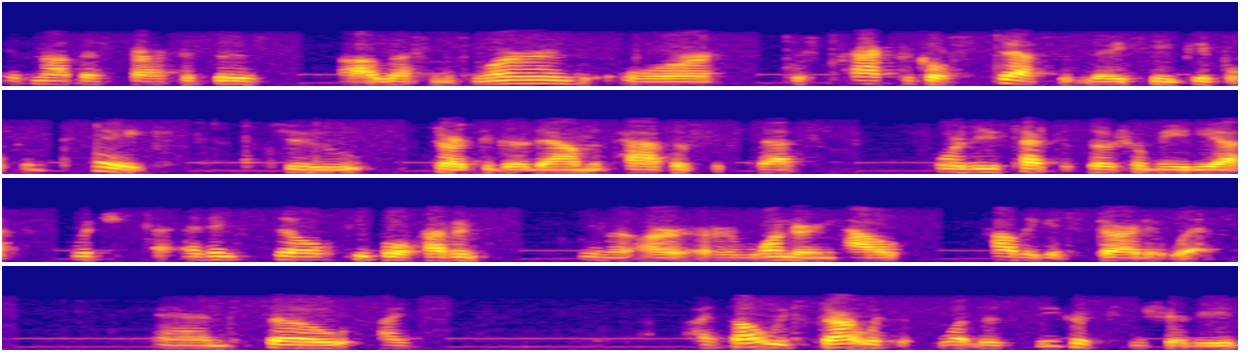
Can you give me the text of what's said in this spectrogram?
if not best practices, uh, lessons learned, or just practical steps that they see people can take to start to go down the path of success for these types of social media, which I think still people haven't, you know, are, are wondering how how they get started with. And so I I thought we'd start with what the speakers contribute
